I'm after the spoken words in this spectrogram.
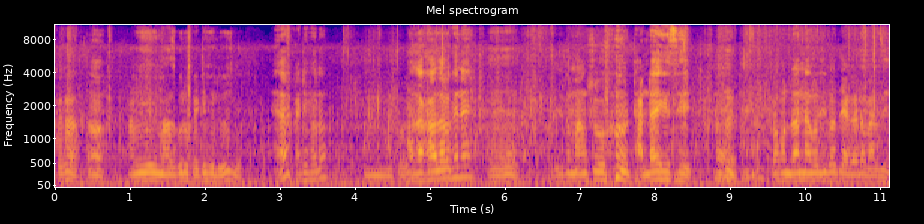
কাকা ও, আমি এই মাছগুলো কেটে ফেলি বুঝলে? হ্যাঁ কেটে ফেলো। ভাজা খাওয়া যাবে এখানে হ্যাঁ এই তো মাংস ঠান্ডা হয়ে গেছে। কখন রান্না করছি কত? এগারোটা বাজে।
